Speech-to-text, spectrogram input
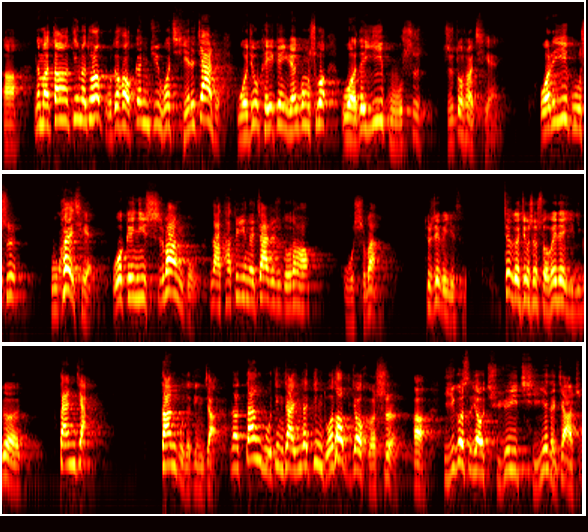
啊，那么当定了多少股之后，根据我企业的价值，我就可以跟员工说，我的一股是值多少钱？我的一股是五块钱，我给你十万股，那它对应的价值是多少？五十万，就这个意思。这个就是所谓的一个单价，单股的定价。那单股定价应该定多少比较合适啊？一个是要取决于企业的价值，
